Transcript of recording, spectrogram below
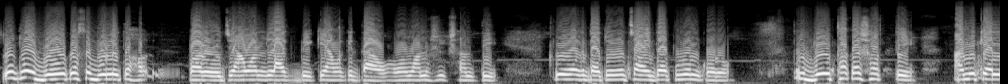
তুমি তোমার বউর কাছে বলে তো পারো যে আমার লাগবে কি আমাকে দাও, আমার মানসিক শান্তি। তুমি দাও, তুমি চাহিদা পূরণ করো। তাহলে বউ থাকা সত্ত্বে আমি কেন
